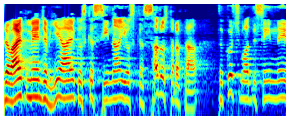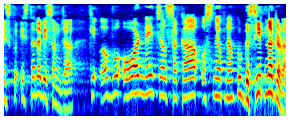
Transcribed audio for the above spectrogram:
روایت میں جب یہ آئے کہ اس کا سینہ یا اس کا سر اس طرف تھا، تو کچھ محدثین نے اس کو اس طرح بھی سمجھا کہ اب وہ اور نہیں چل سکا، اس نے اپنے آپ کو گسیٹ نہ کرا۔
